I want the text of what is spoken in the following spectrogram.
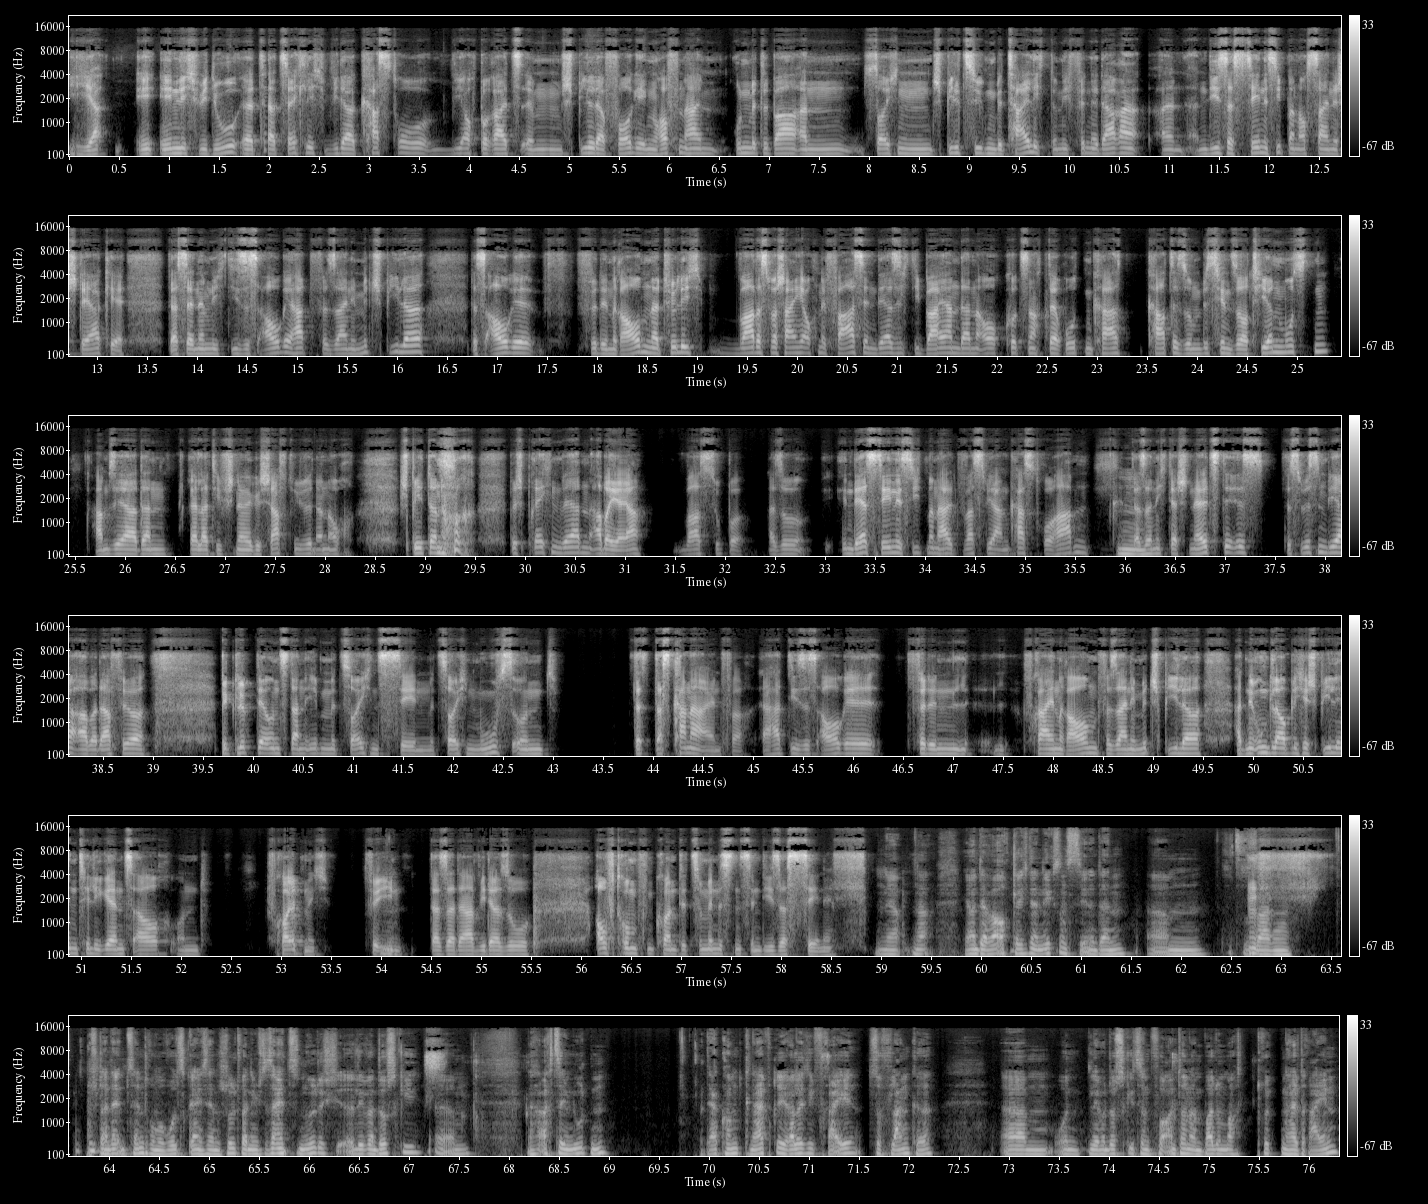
Ja, ähnlich wie du. Äh, tatsächlich wieder Castro, wie auch bereits im Spiel davor gegen Hoffenheim, unmittelbar an solchen Spielzügen beteiligt. Und ich finde, daran, an, an dieser Szene sieht man auch seine Stärke, dass er nämlich dieses Auge hat für seine Mitspieler, das Auge für den Raum. Natürlich war das wahrscheinlich auch eine Phase, in der sich die Bayern dann auch kurz nach der roten Karte so ein bisschen sortieren mussten haben sie ja dann relativ schnell geschafft, wie wir dann auch später noch besprechen werden. Aber ja, war super. Also in der Szene sieht man halt, was wir an Castro haben, mhm. dass er nicht der schnellste ist, das wissen wir, aber dafür beglückt er uns dann eben mit solchen Szenen, mit solchen Moves und das, das kann er einfach. Er hat dieses Auge für den freien Raum, für seine Mitspieler, hat eine unglaubliche Spielintelligenz auch und freut mich für mhm. ihn dass er da wieder so auftrumpfen konnte, zumindestens in dieser Szene. Ja, ja. ja, und der war auch gleich in der nächsten Szene dann ähm, sozusagen stand er im Zentrum, obwohl es gar nicht seine Schuld war, nämlich das 1 zu 0 durch äh, Lewandowski ähm, nach 18 Minuten. Da kommt Kneipri relativ frei zur Flanke ähm, und Lewandowski ist dann vor Anton am Ball und macht, drückt ihn halt rein.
